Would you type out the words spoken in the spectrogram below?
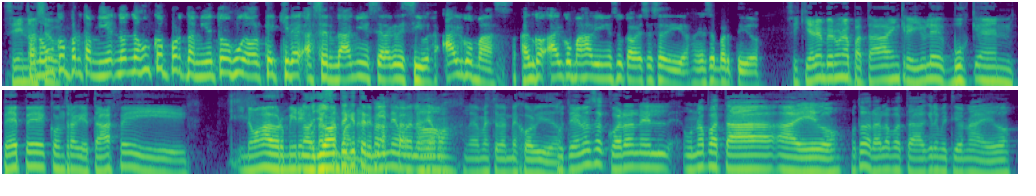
Sí, O sea, no, no, es un comportamiento, no, no es un comportamiento de un jugador que quiere hacer daño y ser agresivo, es algo más, algo, algo más había en su cabeza ese día, en ese partido. Si quieren ver una patada increíble, busquen Pepe contra Getafe y, y no van a dormir en No, una yo antes que termine, bueno, No. le vamos- le voy a mostrar el mejor video. ¿Ustedes no se acuerdan el, una patada a Edo? ¿Otra verdad la patada que le metieron a Edo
